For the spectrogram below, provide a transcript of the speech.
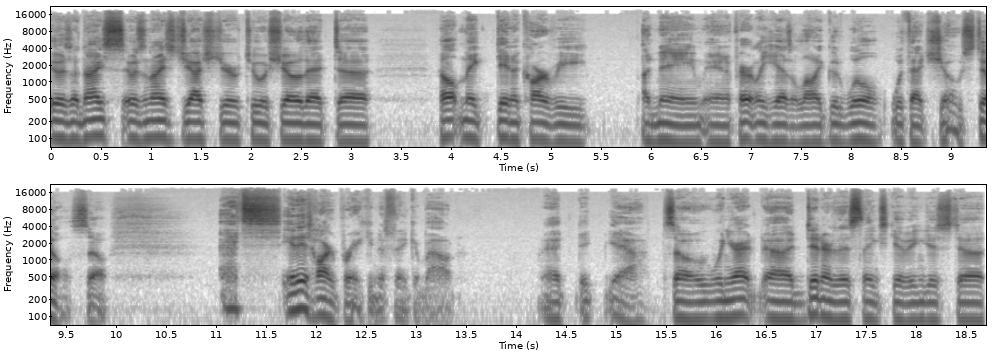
it was a nice it was a nice gesture to a show that uh, helped make Dana Carvey a name, and apparently he has a lot of goodwill with that show still. So that's it is heartbreaking to think about. It, yeah. So when you're at uh, dinner this Thanksgiving, just uh,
